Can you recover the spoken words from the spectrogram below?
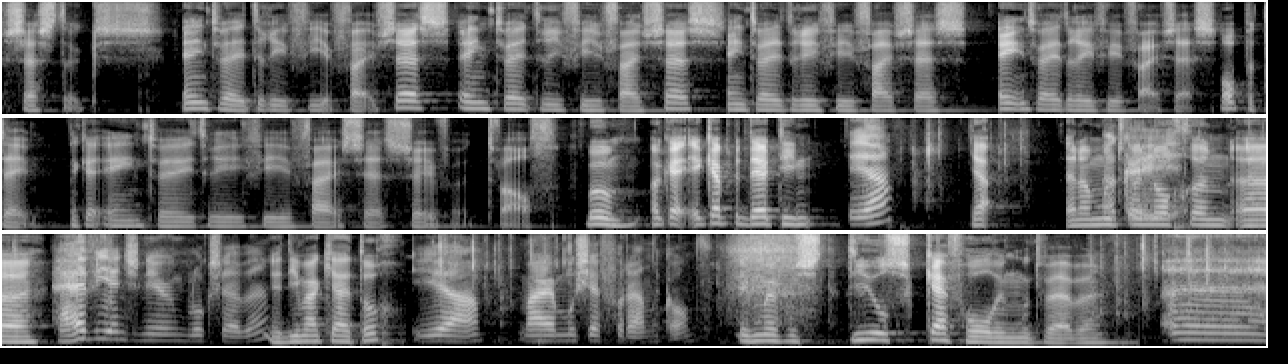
Zes stuks. 1, 2, 3, 4, 5, 6. 1, 2, 3, 4, 5, 6. 1, 2, 3, 4, 5, 6. 1, 2, 3, 4, 5, 6. Hoppatee. Oké, 1, 2, 3, 4, 5, 6, 7, 12. Boom. Oké, ik heb er 13. Ja? En dan moeten we nog een... eh, Heavy engineering blocks hebben. ja, die maak jij toch? Ja, maar moest je even voor aan de kant. Ik moet even steel scaffolding moeten we hebben. Eh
